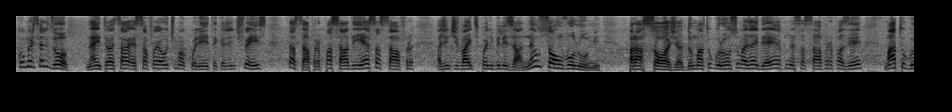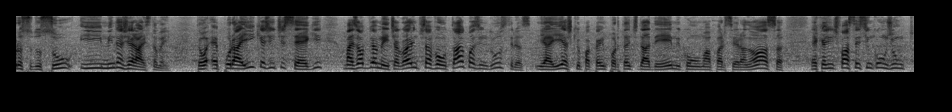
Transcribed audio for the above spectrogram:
comercializou, né? Então essa, essa foi a última colheita que a gente fez da safra passada e essa safra a gente vai disponibilizar não só um volume para a soja do Mato Grosso, mas a ideia é nessa safra fazer Mato Grosso do Sul e Minas Gerais também. Então é por aí que a gente segue, mas obviamente agora a gente precisa voltar com as indústrias, e aí acho que o papel importante da ADM como uma parceira nossa é que a gente faça isso em conjunto,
